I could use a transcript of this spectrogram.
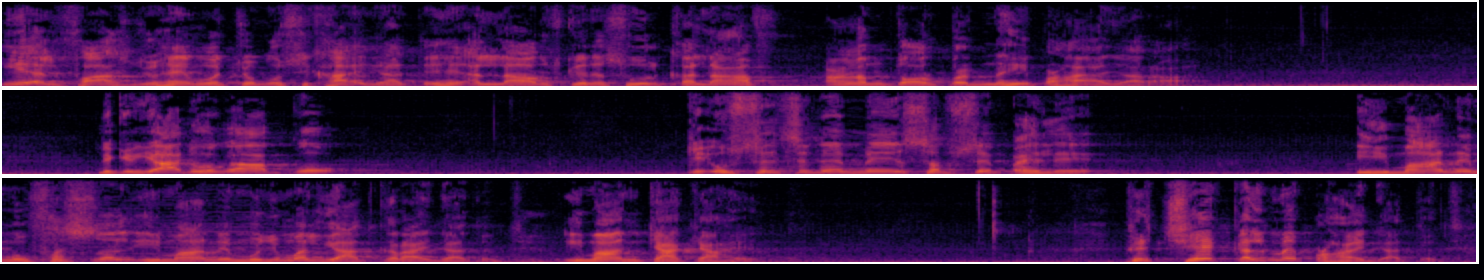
یہ الفاظ جو ہیں وہ بچوں کو سکھائے جاتے ہیں۔ اللہ اور اس کے رسول کا ناف عام طور پر نہیں پڑھایا جا رہا۔ لیکن یاد ہوگا آپ کو کہ اس سلسلے میں سب سے پہلے ایمان مفصل، ایمان مجمل یاد کرائے جاتے تھے۔ ایمان کیا کیا ہے؟ پھر چھ کلمے پڑھائے جاتے تھے۔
